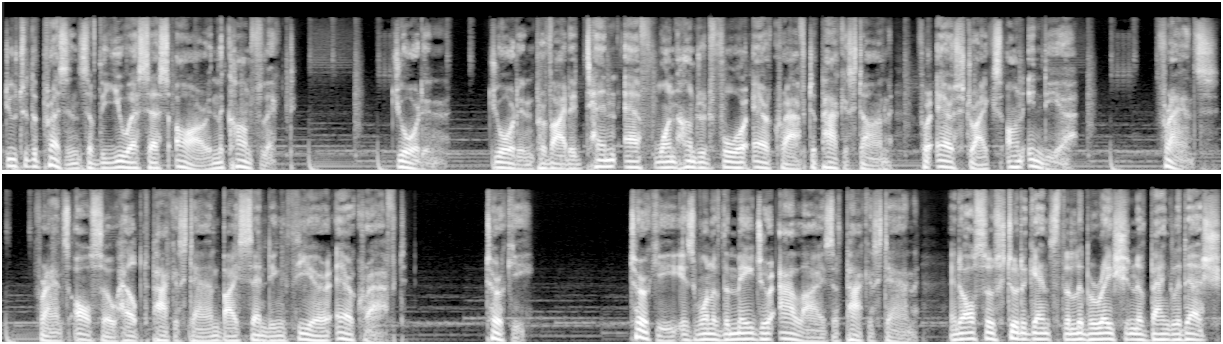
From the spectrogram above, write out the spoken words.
due to the presence of the USSR in the conflict. Jordan. Jordan provided 10 F-104 aircraft to Pakistan for airstrikes on India. France. France also helped Pakistan by sending Thier aircraft. Turkey. Turkey is one of the major allies of Pakistan and also stood against the liberation of Bangladesh.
